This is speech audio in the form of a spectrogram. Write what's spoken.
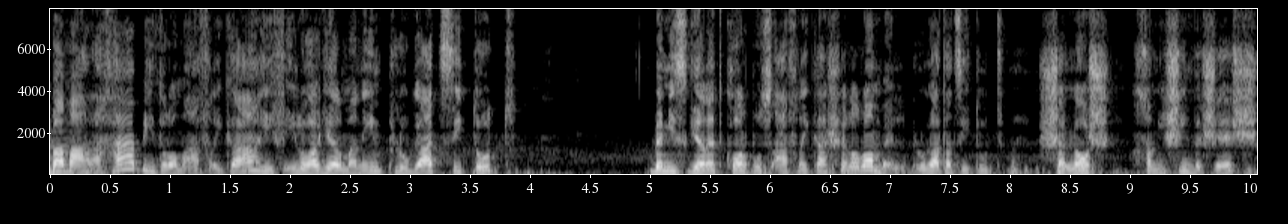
במערכה בדרום אפריקה הפעילו הגרמנים פלוגת ציטוט במסגרת קורפוס אפריקה של רומל, פלוגת הציטוט 356,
